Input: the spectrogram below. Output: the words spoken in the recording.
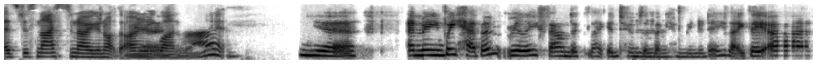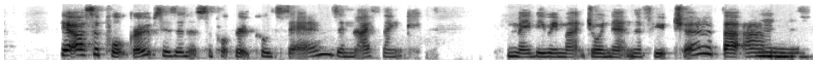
it's just nice to know you're not the only Yeah. one, right? Yeah. I mean, we haven't really found a like in terms of a Mm. community. Like they are there are support groups. There's a support group called Sands, and I think maybe we might join that in the future. But um Mm.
